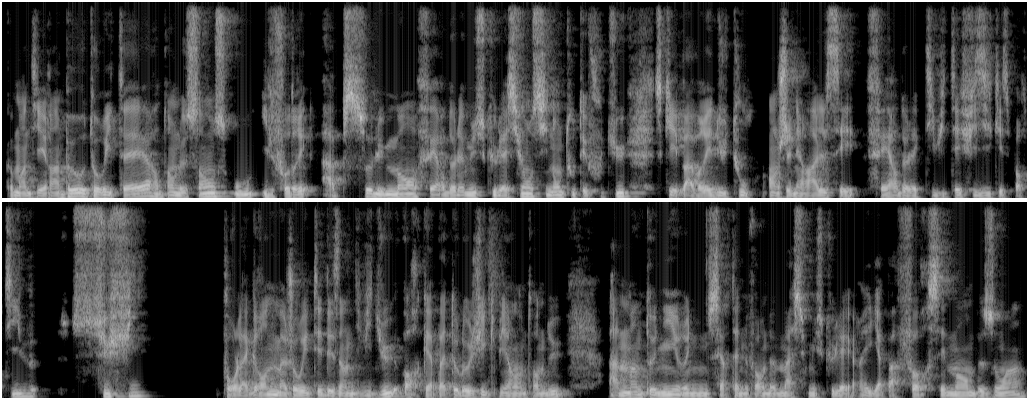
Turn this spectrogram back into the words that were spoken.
comment dire, un peu autoritaire, dans le sens où il faudrait absolument faire de la musculation, sinon tout est foutu, ce qui est pas vrai du tout. En général, c'est faire de l'activité physique et sportive suffit pour la grande majorité des individus, hors cas pathologique bien entendu, à maintenir une certaine forme de masse musculaire. Il n'y a pas forcément besoin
